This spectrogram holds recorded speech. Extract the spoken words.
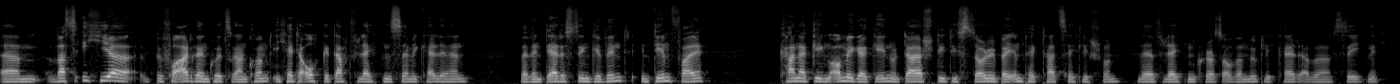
Ähm, was ich hier, bevor Adrian kurz rankommt, ich hätte auch gedacht, vielleicht ein Sammy Callahan, weil wenn der das Ding gewinnt, in dem Fall kann er gegen Omega gehen und da steht die Story bei Impact tatsächlich schon. Wäre vielleicht eine Crossover-Möglichkeit, aber sehe ich nicht.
